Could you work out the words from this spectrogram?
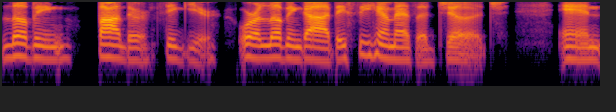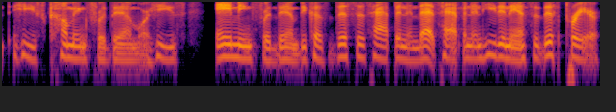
loving father figure or a loving God. They see him as a judge and he's coming for them or he's aiming for them because this has happened and that's happened and he didn't answer this prayer.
